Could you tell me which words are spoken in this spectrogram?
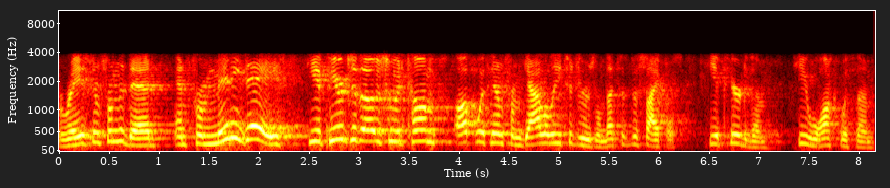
raised him from the dead, and for many days he appeared to those who had come up with him from Galilee to Jerusalem. That's his disciples. He appeared to them, he walked with them.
